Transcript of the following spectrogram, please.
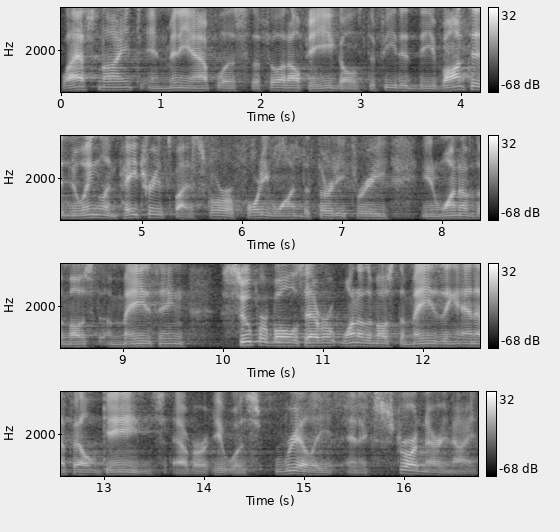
Last night in Minneapolis, the Philadelphia Eagles defeated the vaunted New England Patriots by a score of 41 to 33 in one of the most amazing Super Bowls ever, one of the most amazing NFL games ever. It was really an extraordinary night.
